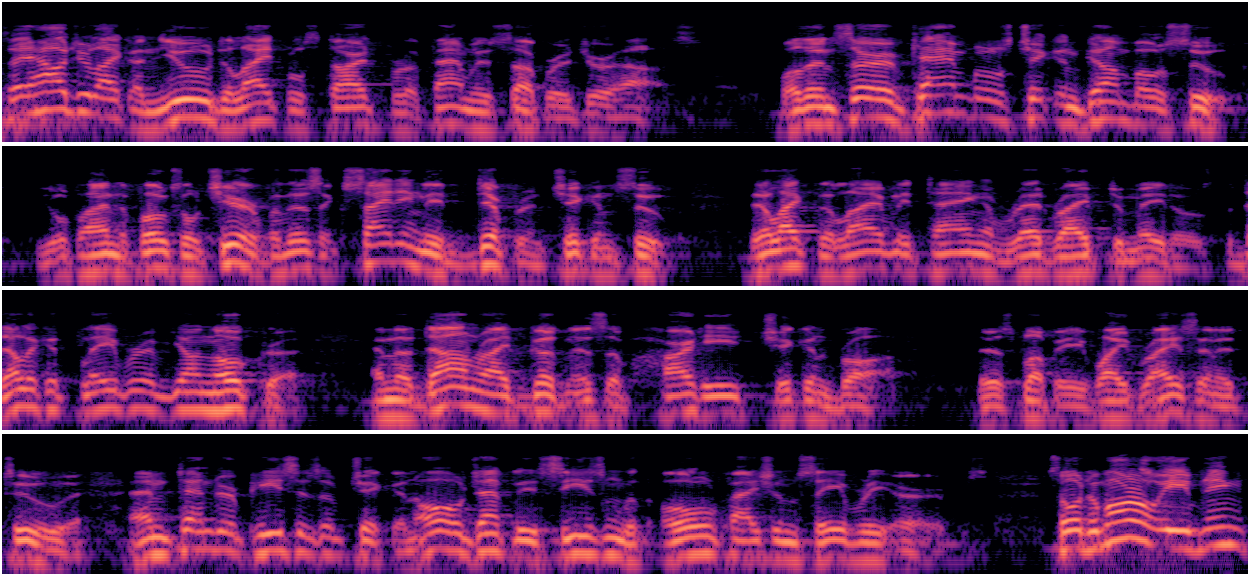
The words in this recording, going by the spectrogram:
Say, how'd you like a new, delightful start for a family supper at your house? Well, then serve Campbell's Chicken Gumbo Soup. You'll find the folks will cheer for this excitingly different chicken soup. They'll like the lively tang of red ripe tomatoes, the delicate flavor of young okra, and the downright goodness of hearty chicken broth. There's fluffy white rice in it, too, and tender pieces of chicken, all gently seasoned with old fashioned savory herbs. So tomorrow evening,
